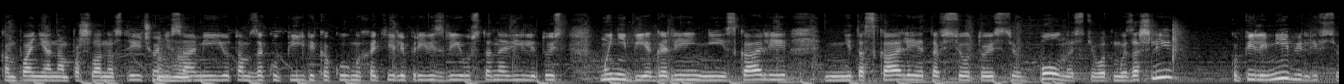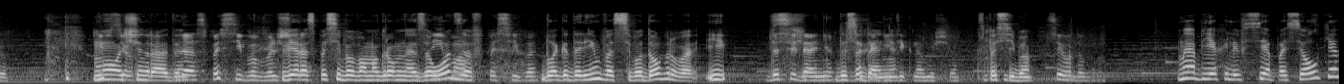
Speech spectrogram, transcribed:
компания нам пошла навстречу, они Мгм. сами ее там закупили, какую мы хотели, привезли, установили. То есть мы не бегали, не искали, не таскали это все. То есть полностью вот мы зашли, купили мебель и все. Мы очень рады. Да, спасибо большое. Вера, спасибо вам огромное за И вам отзыв. спасибо. Благодарим вас. Всего доброго и До свидания. До свидания. Заходите к нам еще. спасибо. Всего доброго. Мы объехали все поселки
